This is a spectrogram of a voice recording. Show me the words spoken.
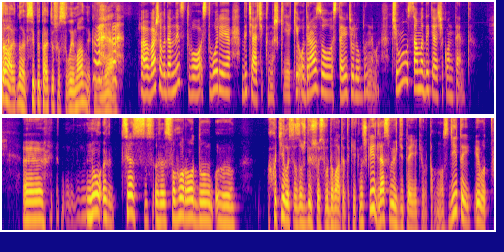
Так, так, всі питають, що Сулейман? Я кажу, ні. Ваше видавництво створює дитячі книжки, які одразу стають улюбленими. Чому саме дитячий контент? Е, ну, е, це с- свого роду е, хотілося завжди щось видавати такі книжки для своїх дітей, які от, там у нас діти, і от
